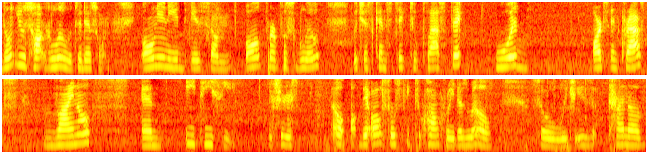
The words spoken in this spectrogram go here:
don't use hot glue to this one. All you need is some all-purpose glue which is can stick to plastic wood arts and crafts vinyl and etc make sure there's oh they also stick to concrete as well. So which is kind of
